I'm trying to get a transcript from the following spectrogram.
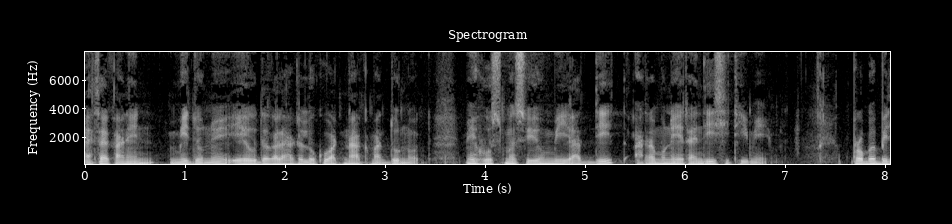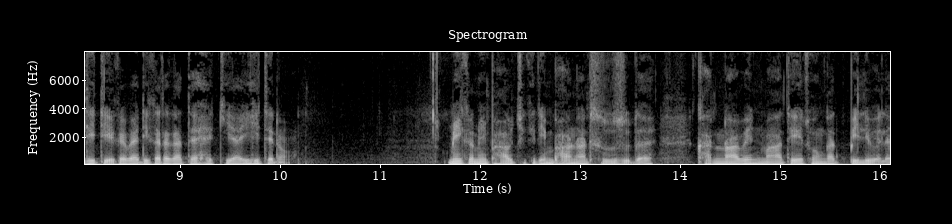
ඇස කනින් මිදුණු ඒ උදකලාට ලොකු වටිනාකමක් දුන්නොත් මේ හුස්ම සියුම් වී යද්දී අරමුණේ රැඳී සිටීමේ probability එක වැඩි කරගත හැකියයි හිතෙනවා. මේක මේ පාවිච්චි කිරීම භාවනාවට සුදුසුද කරුණාවෙන් මා තේරුම්ගත් පිළිවෙල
